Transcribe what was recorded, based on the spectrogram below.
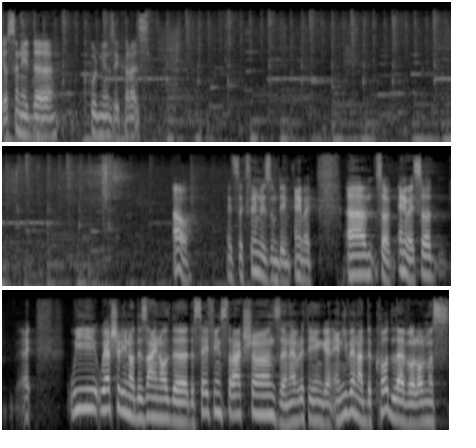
You also need the cool music or else. Oh, it's extremely zoomed in. Anyway, um, so anyway, so I, we we actually you know design all the the safe instructions and everything, and, and even at the code level, almost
